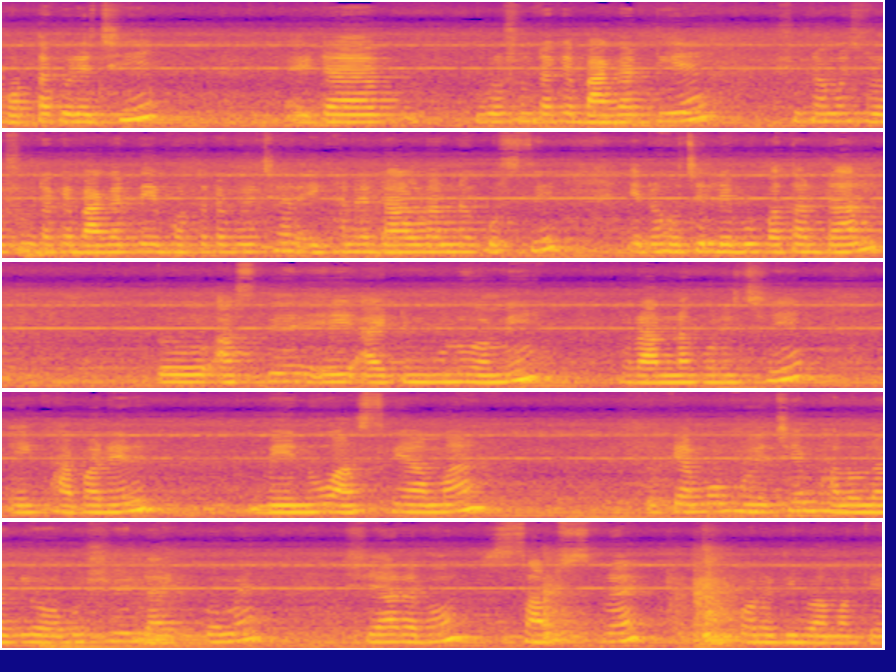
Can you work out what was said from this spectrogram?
ভর্তা করেছি। এটা রসুনটাকে বাগার দিয়ে, শুকনো মরিচ রসুনটাকে বাগার দিয়ে ভর্তাটা করেছি। আর এখানে ডাল রান্না করছি। এটা হচ্ছে লেবু পাতার ডাল। তো আজকে এই আইটেমগুলো আমি রান্না করেছি। এই খাবারের মেনু আজকে আমার। তো কেমন হয়েছে, ভালো লাগলে অবশ্যই লাইক কমেন্ট শেয়ার এবং সাবস্ক্রাইব করে দিব আমাকে।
